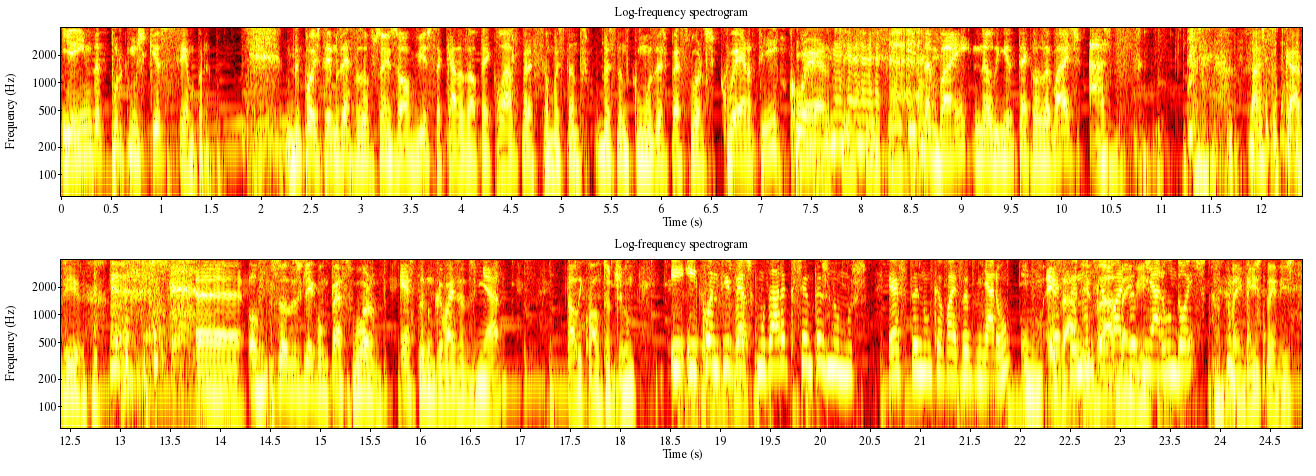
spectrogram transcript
e ainda porque me esqueço sempre. Depois temos estas opções óbvias sacadas ao teclado, parece que são bastante, bastante comuns as passwords QWERTY QWERTY, sim, sim. e também na linha de teclas abaixo ASDF. Vais de cá vir. Uh, houve pessoas a escolher como password esta nunca vais adivinhar, tal e qual, tudo junto. E, e quando tiveres que mudar, acrescentas números. Esta nunca vais adivinhar um. Um, Esta exato, nunca exato, vais adivinhar visto. um dois. Bem visto, bem visto.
